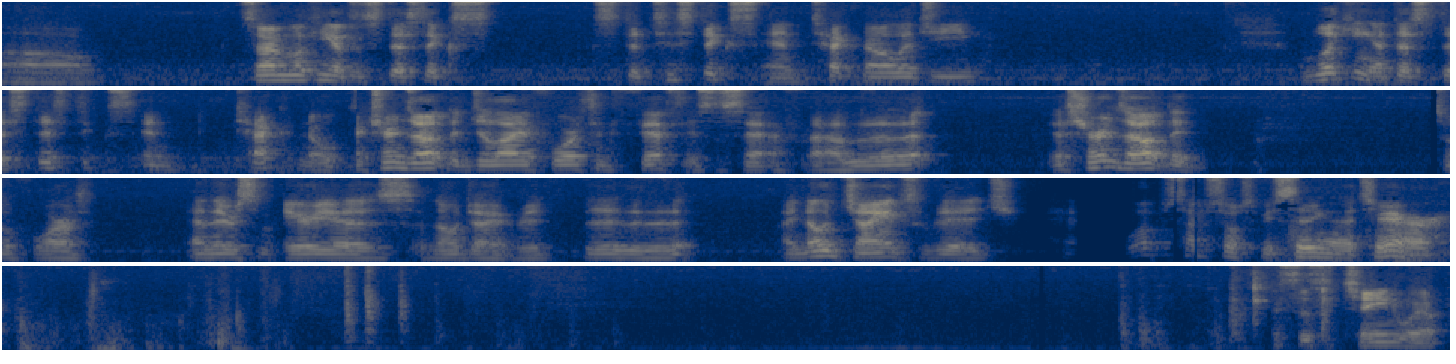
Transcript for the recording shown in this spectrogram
um, so I'm looking at the statistics, statistics and technology. I'm looking at the statistics and tech note. It turns out that July 4th and 5th is a set. Uh, it turns out that so forth, and there's some areas. No giant ridge. I know Giants Ridge Whoops, I'm supposed to be sitting in a chair. This is a chain whip.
